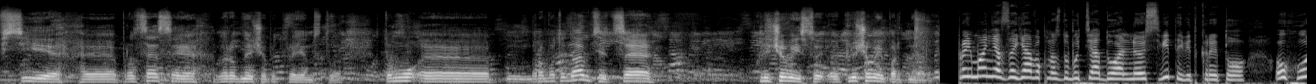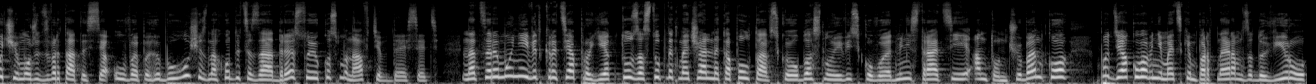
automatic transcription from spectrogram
всі е, процеси виробничого підприємства. Тому е, роботодавці це ключовий ключовий партнер. Приймання заявок на здобуття дуальної освіти відкрито. Охочі можуть звертатися у ВПГБУ, що знаходиться за адресою космонавтів 10. На церемонії відкриття проєкту заступник начальника Полтавської обласної військової адміністрації Антон Чубенко подякував німецьким партнерам за довіру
